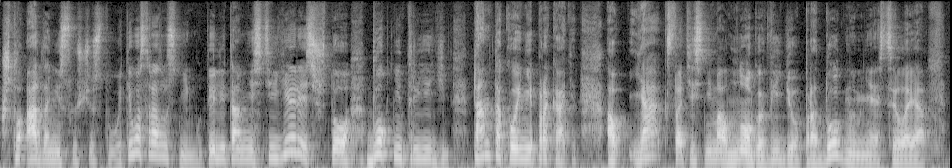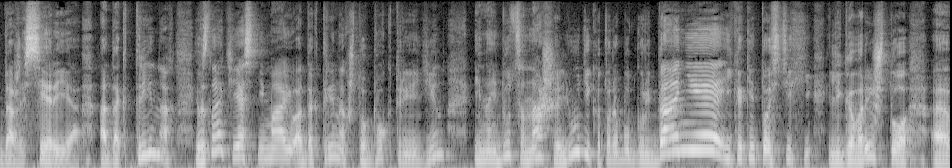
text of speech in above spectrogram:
что ада не существует. Его сразу снимут. Или там нести ересь, что Бог не триедин. Там такое не прокатит. А я, кстати, снимал много видео про догмы. У меня есть целая даже серия о доктринах. И вы знаете, я снимаю о доктринах, что Бог триедин. И найдутся наши люди, которые будут говорить, да не, и какие-то стихи. Или говорить говорит, что э,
